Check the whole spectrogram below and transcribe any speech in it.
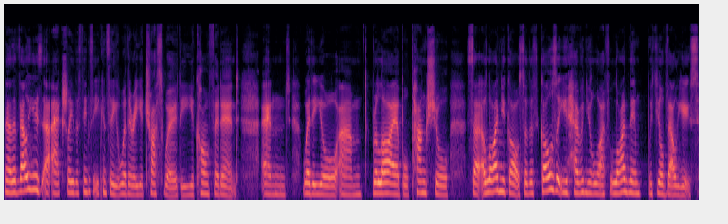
Now, the values are actually the things that you consider whether you're trustworthy, you're confident, and whether you're um, reliable, punctual. So, align your goals. So, the goals that you have in your life, align them with your values.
